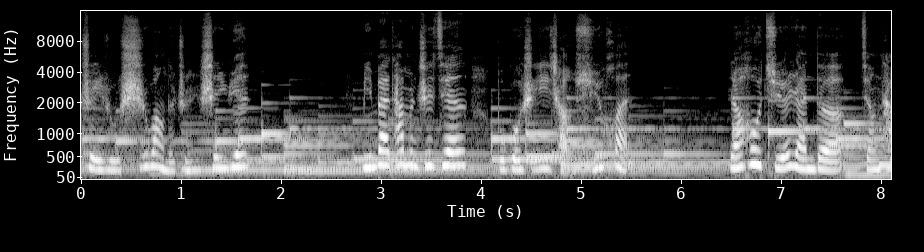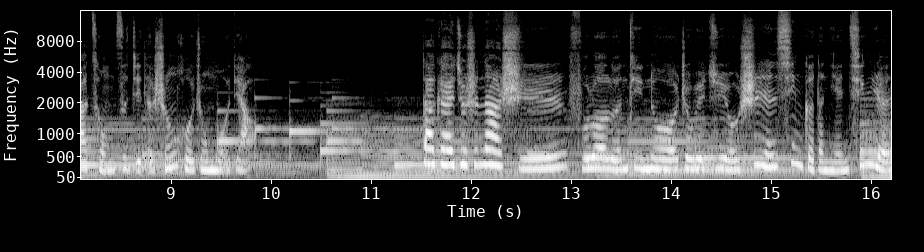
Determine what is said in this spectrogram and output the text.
坠入失望的准深渊。明白他们之间不过是一场虚幻，然后决然地将他从自己的生活中抹掉。大概就是那时，弗洛伦蒂诺这位具有诗人性格的年轻人，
